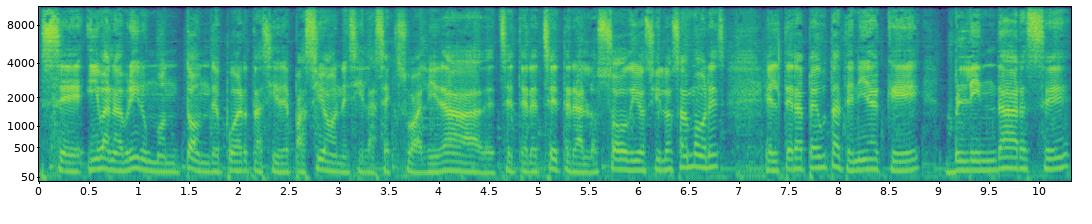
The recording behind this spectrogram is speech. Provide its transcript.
se iban a abrir un montón de puertas y de pasiones y la sexualidad, etcétera, etcétera, los odios y los amores, el terapeuta tenía que blindarse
